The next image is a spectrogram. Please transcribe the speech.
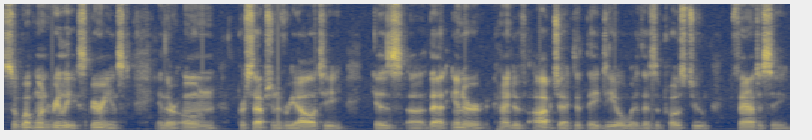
So what one really experienced in their own perception of reality is uh, that inner kind of object that they deal with as opposed to fantasy,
